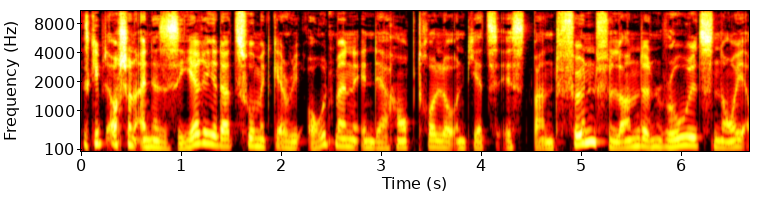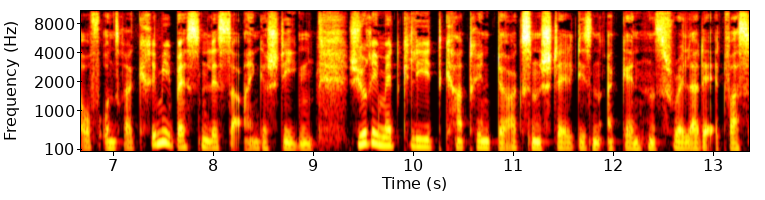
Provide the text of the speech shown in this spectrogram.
Es gibt auch schon eine Serie dazu mit Gary Oldman in der Hauptrolle und jetzt ist Band 5 London Rules neu auf unserer Krimi-Bestenliste eingestiegen. Jurymitglied Katrin Dirksen stellt diesen Agenten-Thriller der etwas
